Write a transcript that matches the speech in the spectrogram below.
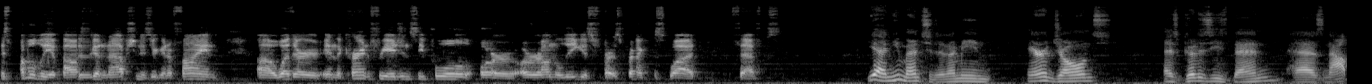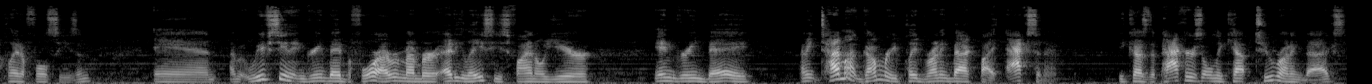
is probably about as good an option as you're going to find, uh, whether in the current free agency pool or, or around the league as far as practice squad thefts. Yeah, and you mentioned it. I mean, Aaron Jones, as good as he's been, has not played a full season. And I mean, we've seen it in Green Bay before. I remember Eddie Lacy's final year in Green Bay. I mean, Ty Montgomery played running back by accident because the Packers only kept two running backs.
